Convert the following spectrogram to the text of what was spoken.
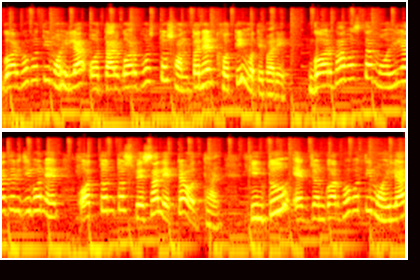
গর্ভবতী মহিলা ও তার গর্ভস্থ সন্তানের ক্ষতি হতে পারে। গর্ভাবস্থা মহিলাদের জীবনের অত্যন্ত স্পেশাল একটা অধ্যায়। কিন্তু একজন গর্ভবতী মহিলার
